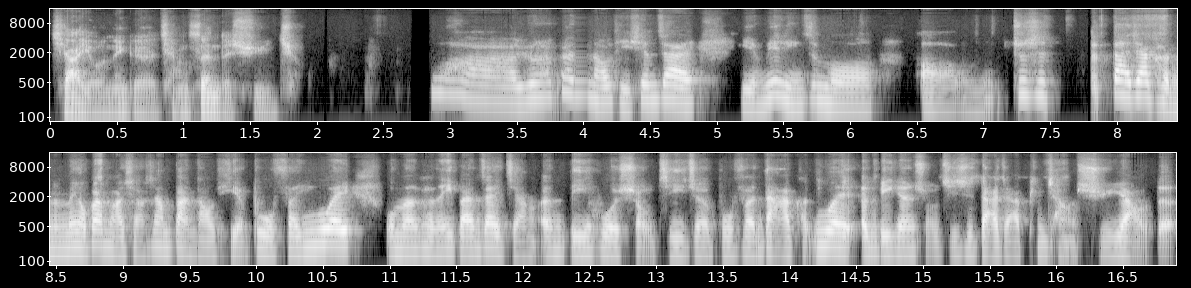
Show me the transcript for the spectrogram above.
下游那个强盛的需求。哇，原来半导体现在也面临这么，哦、嗯，就是。大家可能没有办法想象半导体的部分，因为我们可能一般在讲 NB 或手机这部分，大家可因为 NB 跟手机是大家平常需要的。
